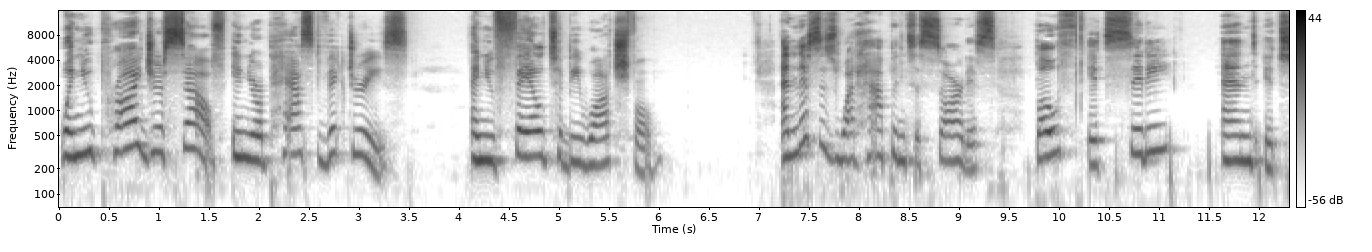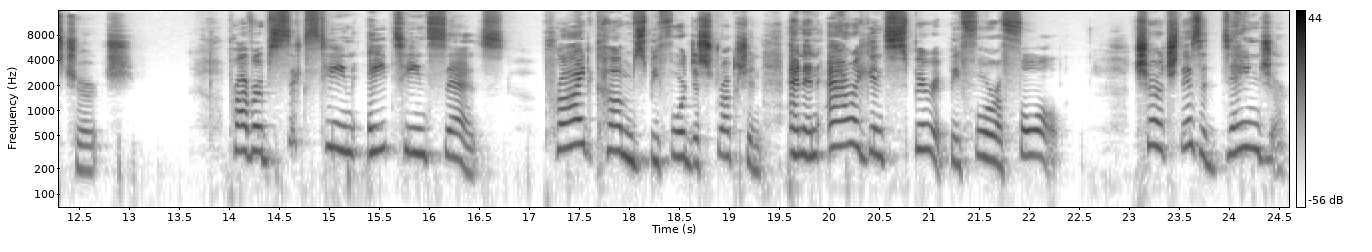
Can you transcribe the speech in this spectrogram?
when you pride yourself in your past victories and you fail to be watchful. And this is what happened to Sardis, both its city and its church. Proverbs 16, 18 says, Pride comes before destruction and an arrogant spirit before a fall. Church, there's a danger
